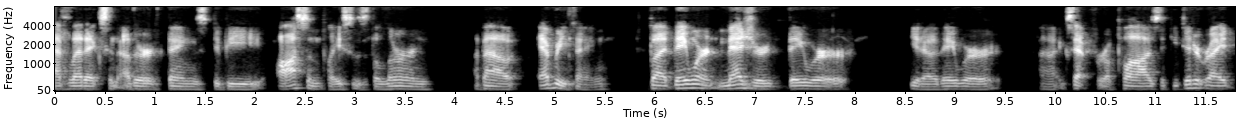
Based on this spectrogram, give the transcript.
athletics and other things to be awesome places to learn about everything, but they weren't measured. They were, you know, they were, uh, except for applause. If you did it right,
